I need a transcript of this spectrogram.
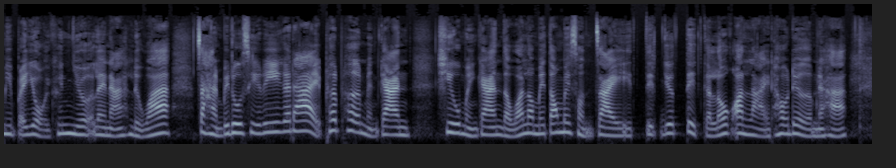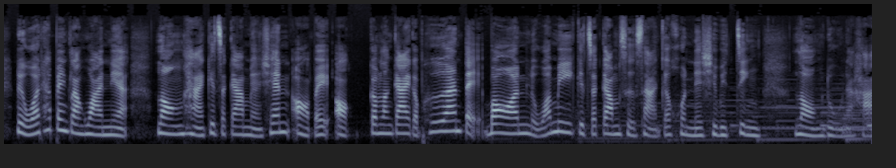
มีประโยชน์ขึ้นเยอะเลยนะ หรือว่าจะหันไปดูซีรีส์ก็ได้เพลิดเพลินเหมือนกันชิลเหมือนกัน แต่ว่าเราไม่ต้องไปสนใจติดยึดติดกับโลกออนไลน์เท่าเดิมนะคะ หรือว่าถ้าเป็นกลางวันเนี่ยลองหากิจกรรมอย่างเช่น ออกไปออกกำลังกายกับเพื่อนเตะบอลหรือว่ามีกิจกรรมสื่อสารกับคนในชีวิตจริงลองดูนะคะ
